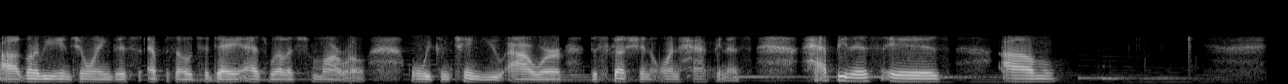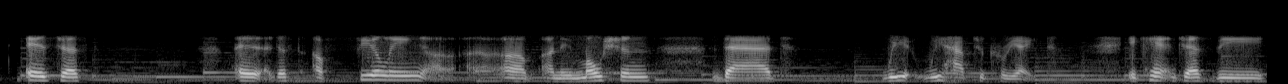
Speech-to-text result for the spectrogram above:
uh, going to be enjoying this episode today as well as tomorrow when we continue our discussion on happiness. Happiness is um, is just just a feeling, uh, uh, an emotion that we we have to create. It can't just be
